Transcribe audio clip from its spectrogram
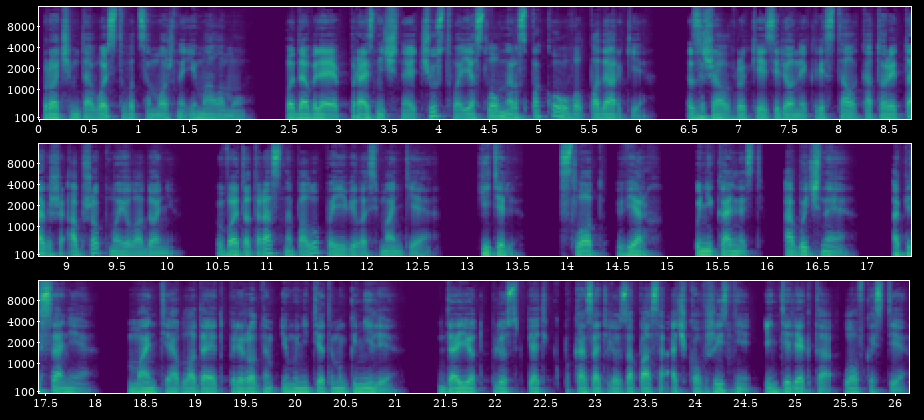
Впрочем, довольствоваться можно и малому. Подавляя праздничное чувство, я словно распаковывал подарки. Сжал в руке зеленый кристалл, который также обжег мою ладонь. В этот раз на полу появилась мантия. Китель. Слот вверх. Уникальность. Обычная. Описание. Мантия обладает природным иммунитетом гнили, дает плюс 5 к показателю запаса очков жизни, интеллекта, ловкости.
